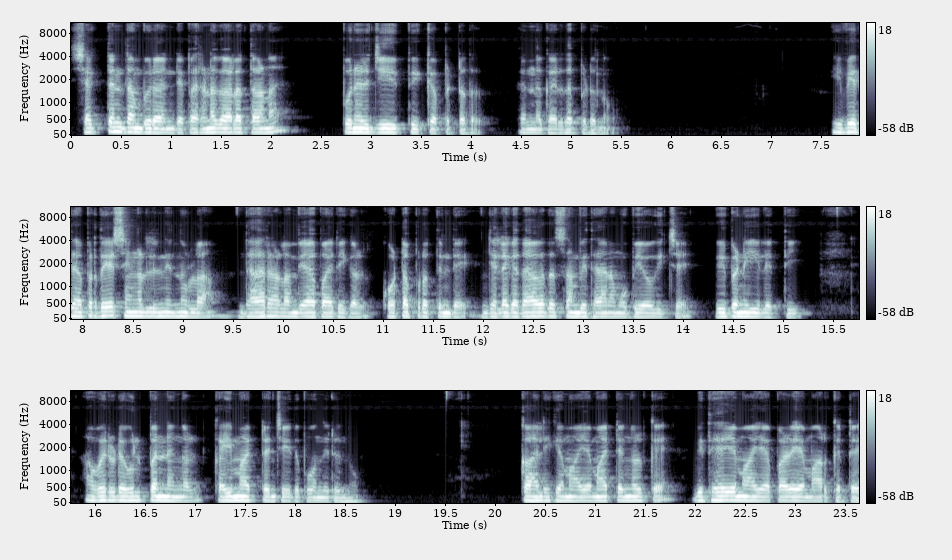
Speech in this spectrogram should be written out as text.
ശക്തൻ തമ്പുരാന്റെ ഭരണകാലത്താണ് പുനരുജ്ജീവിപ്പിക്കപ്പെട്ടത് എന്ന് കരുതപ്പെടുന്നു. വിവിധ പ്രദേശങ്ങളിൽ നിന്നുള്ള ധാരാളം വ്യാപാരികൾ കോട്ടപ്പുറത്തിന്റെ ജലഗതാഗത സംവിധാനം ഉപയോഗിച്ച് വിപണിയിലെത്തി അവരുടെ ഉൽപ്പന്നങ്ങൾ കൈമാറ്റം ചെയ്തു പോന്നിരുന്നു. കാലികമായ മാറ്റങ്ങൾക്ക് വിധേയമായ പഴയ മാർക്കറ്റ്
